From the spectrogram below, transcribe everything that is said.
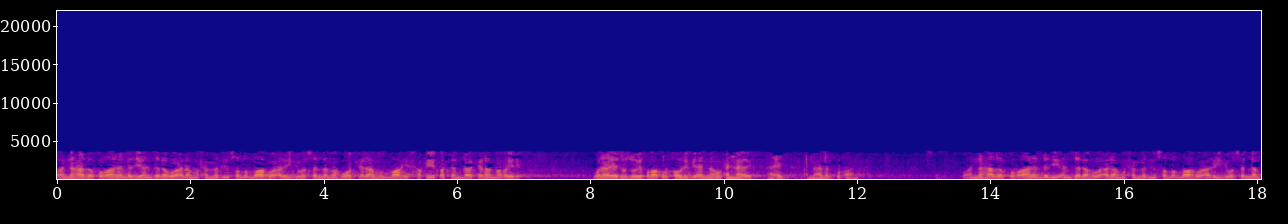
وأن هذا القرآن الذي أنزله على محمد صلى الله عليه وسلم هو كلام الله حقيقة لا كلام غيره. ولا يجوز إطلاق القول بأنه أن أعد أن هذا القرآن وأن هذا القرآن الذي أنزله على محمد صلى الله عليه وسلم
